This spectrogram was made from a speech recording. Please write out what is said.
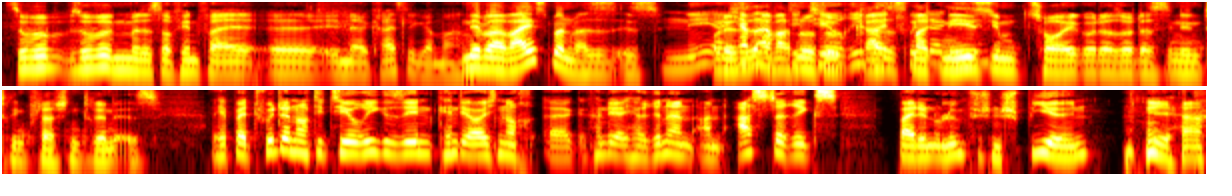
So, so würden wir das auf jeden Fall äh, in der Kreisliga machen. Nee, aber weiß man, was es ist? Nee, oder ich ist es einfach nur so Theorie bei krasses Magnesiumzeug oder so, das in den Trinkflaschen drin ist? Ich habe bei Twitter noch die Theorie gesehen, kennt ihr euch noch, äh, könnt ihr euch erinnern an Asterix bei den Olympischen Spielen? ja.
